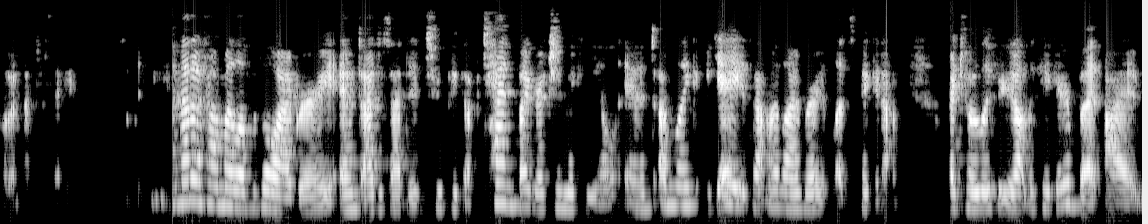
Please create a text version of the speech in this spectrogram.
what I meant to say. And then I found my love of the library and I decided to pick up 10 by Gretchen McNeil and I'm like, yay, it's at my library, let's pick it up. I totally figured out the kicker, but I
